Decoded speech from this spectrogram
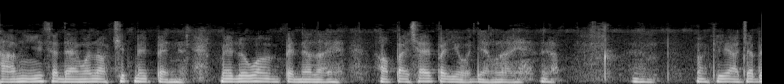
ถามอย่างนี้แสดงว่าเราคิดไม่เป็น ไม่รู้ว่ามันเป็นอะไร เอาไปใช้ประโยชน์อย่างไรนะครับบางทีอาจจะไป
